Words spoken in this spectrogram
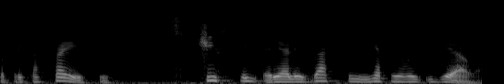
соприкасаетесь с чистой реализацией некоего идеала.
